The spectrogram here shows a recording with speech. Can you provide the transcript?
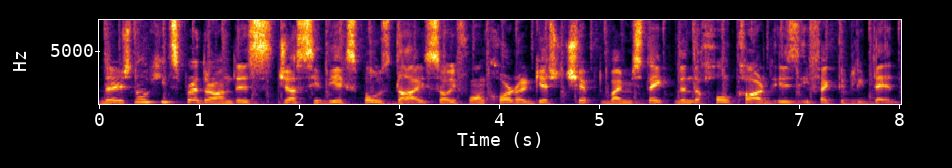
There is no heat spreader on this, just see the exposed die so if one corner gets chipped by mistake then the whole card is effectively dead.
